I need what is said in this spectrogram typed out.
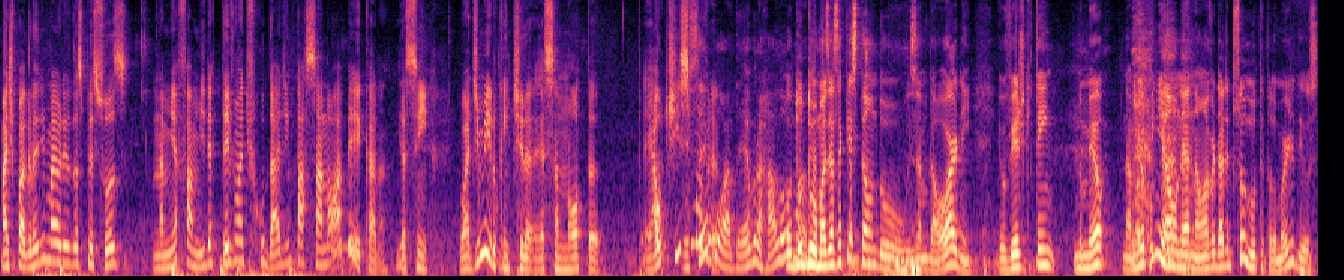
Mas, tipo, a grande maioria das pessoas na minha família teve uma dificuldade em passar na OAB, cara. E assim, eu admiro quem tira essa nota. É altíssima, Você, velho. pô, a Débora ralou, Ô. Dudu, mas essa questão do exame da ordem, eu vejo que tem, no meu, na minha opinião, né, não é verdade absoluta, pelo amor de Deus,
